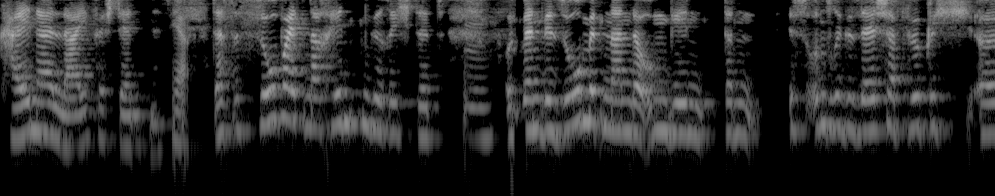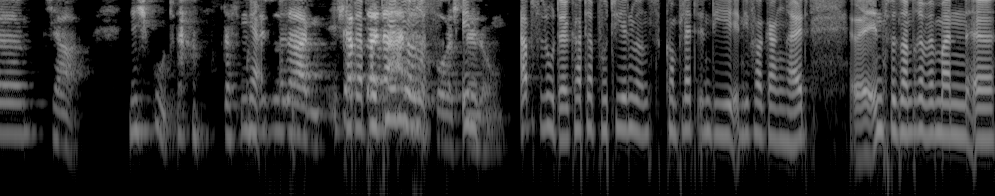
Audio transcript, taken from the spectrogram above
keinerlei Verständnis. Ja. Das ist so weit nach hinten gerichtet. Mhm. Und wenn wir so miteinander umgehen, dann ist unsere Gesellschaft wirklich, äh, ja, nicht gut. Das muss ja, ich so also sagen. Ich habe da eine andere Vorstellung. In, absolut, da katapultieren wir uns komplett in die in die Vergangenheit. Äh, insbesondere wenn man äh,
